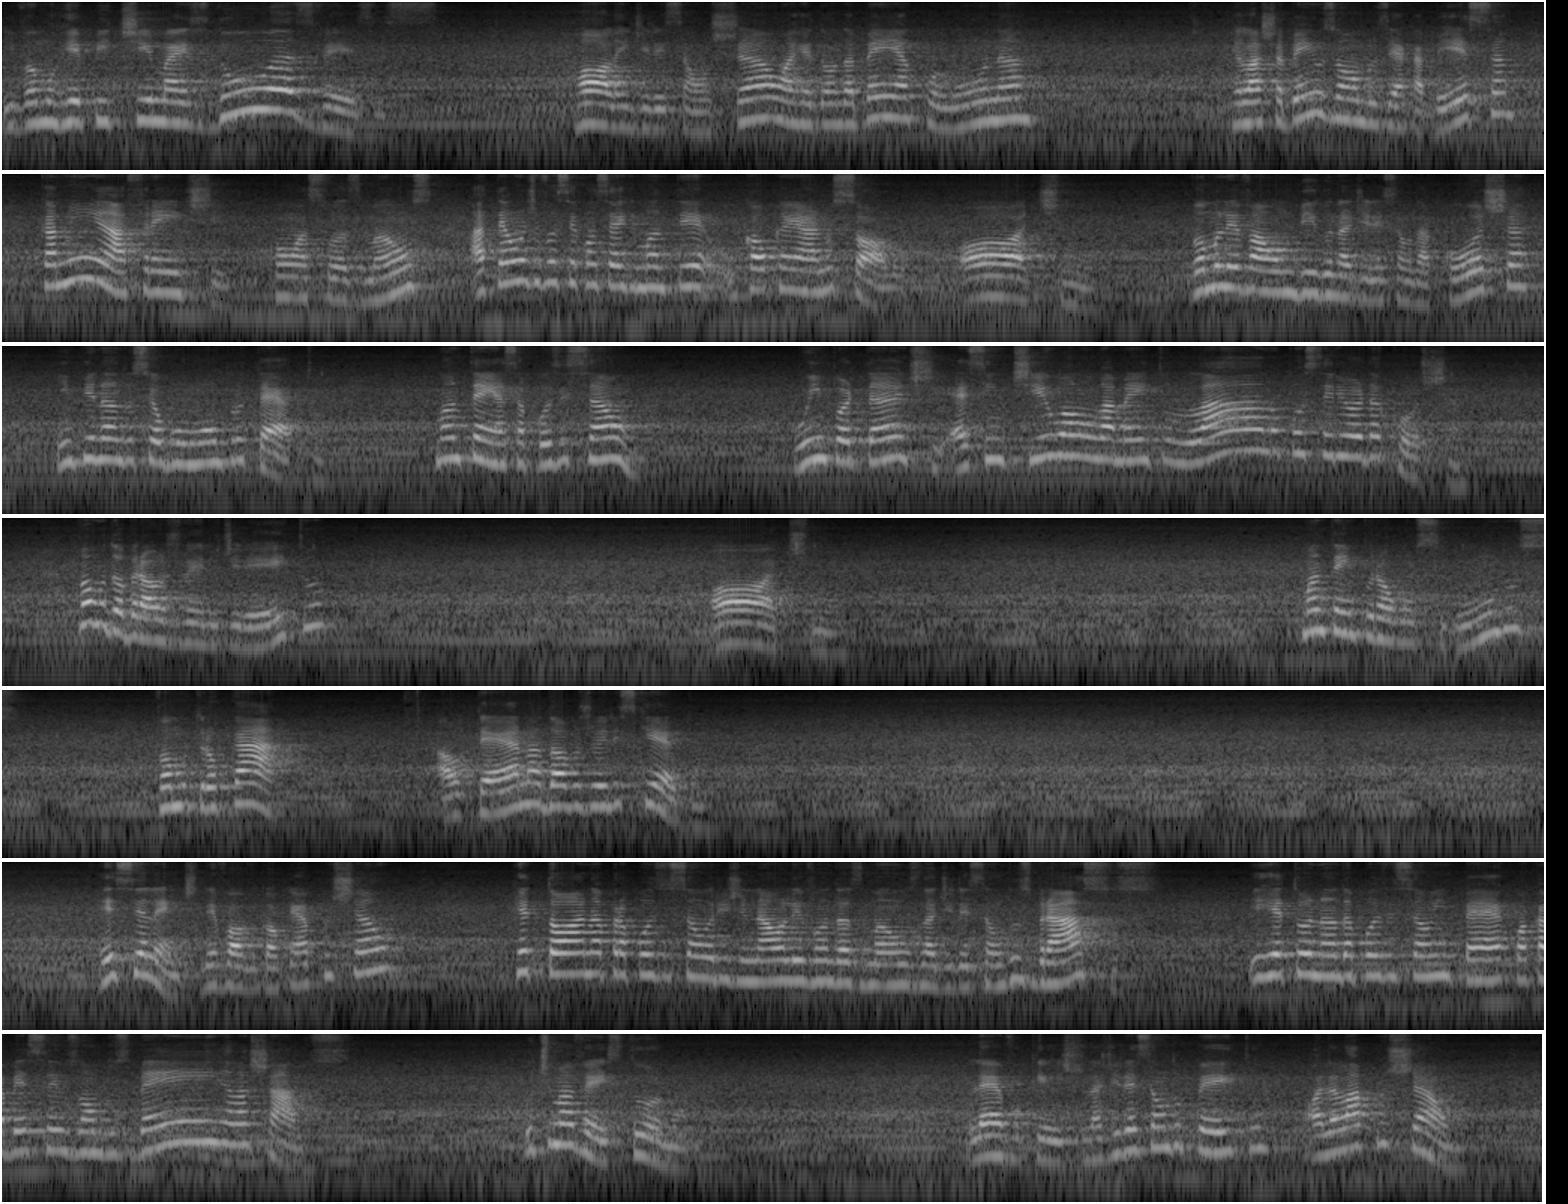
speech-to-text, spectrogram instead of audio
E vamos repetir mais duas vezes. Rola em direção ao chão, arredonda bem a coluna, relaxa bem os ombros e a cabeça. Caminha à frente com as suas mãos até onde você consegue manter o calcanhar no solo. Ótimo! Vamos levar o umbigo na direção da coxa, empinando o seu bumbum para o teto. Mantenha essa posição. O importante é sentir o alongamento lá no posterior da coxa. Vamos dobrar o joelho direito Ótimo. Mantém por alguns segundos. Vamos trocar? Alterna, dobra o joelho esquerdo. Excelente. Devolve o calcanhar para o chão. Retorna para a posição original, levando as mãos na direção dos braços e retornando à posição em pé, com a cabeça e os ombros bem relaxados. Última vez, turma. Leva o queixo na direção do peito, olha lá para o chão.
